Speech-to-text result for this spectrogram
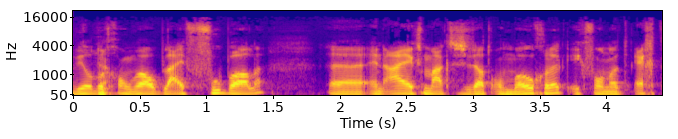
wilden gewoon wel blijven voetballen. En Ajax maakte ze dat onmogelijk. Ik vond het echt,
